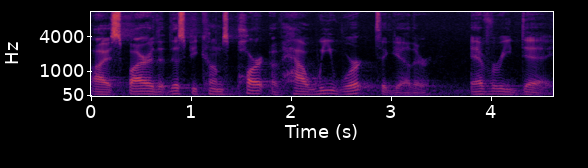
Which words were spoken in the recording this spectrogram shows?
I aspire that this becomes part of how we work together every day.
